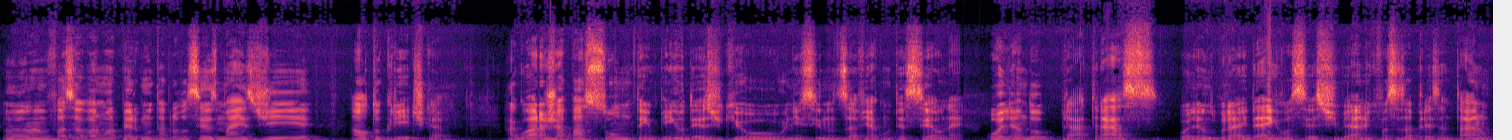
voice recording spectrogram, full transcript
Vou fazer agora uma pergunta para vocês mais de autocrítica. Agora já passou um tempinho desde que o Unicino Desafio aconteceu, né? Olhando para trás, olhando para a ideia que vocês tiveram, que vocês apresentaram,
